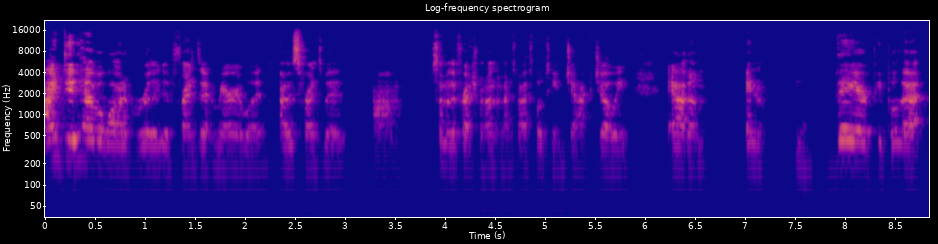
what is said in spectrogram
I did have a lot of really good friends at Marywood. I was friends with um, some of the freshmen on the men's basketball team Jack, Joey, Adam, and they are people that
